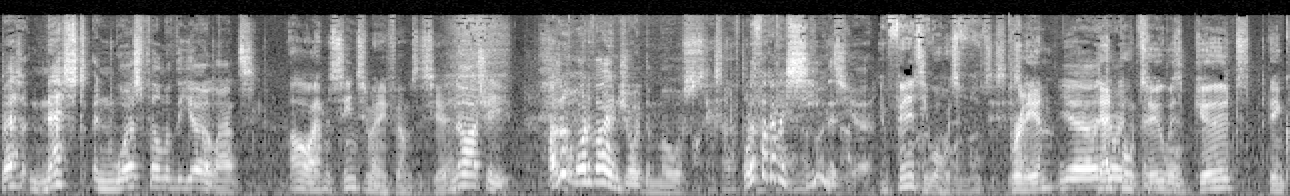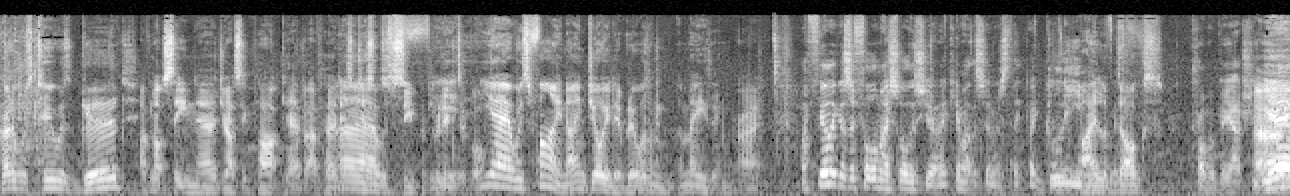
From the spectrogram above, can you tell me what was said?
best nest and worst film of the year, lads. Oh, I haven't seen too many films this year. No, actually, I don't. What have I enjoyed the most? I guess I'll have to What the fuck have I seen this elevator. year? Infinity War was one brilliant. Yeah, I enjoyed Deadpool Infinity 2 was War. good. The Incredibles 2 was good. I've not seen uh, Jurassic Park yet, but I've heard it's Uh, just it was- super predictable. Yeah, it was fine. I enjoyed it, but it wasn't amazing. Right. I feel like there's a film I saw this year and I came out the cinemas think, like gleaming. Isle of with- Dogs. Probably actually. Oh, yeah.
